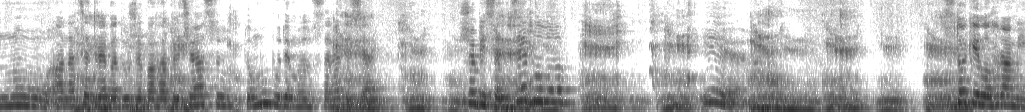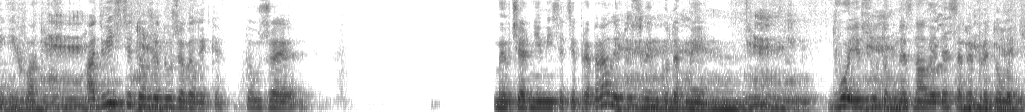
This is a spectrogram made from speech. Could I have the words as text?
Ну, а на це треба дуже багато часу, тому будемо старатися, щоб і сальце було, і 100 кілограмів і хватить. А 200 то вже дуже велике. То вже ми в червні місяці прибрали ту свинку, так ми двоє суток не знали, де себе притулити.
